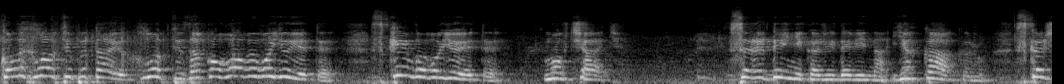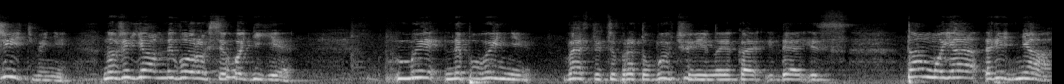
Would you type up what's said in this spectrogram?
коли хлопці питають, хлопці, за кого ви воюєте? З ким ви воюєте? Мовчать. Всередині, каже, йде війна. Яка кажу? Скажіть мені, ну вже явний ворог сьогодні є. Ми не повинні вести цю братовбивчу війну, яка йде із. Там моя рідня.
